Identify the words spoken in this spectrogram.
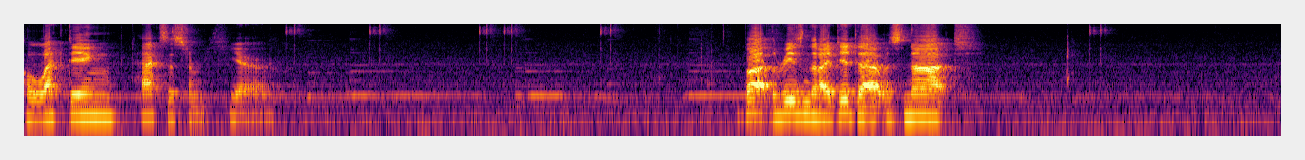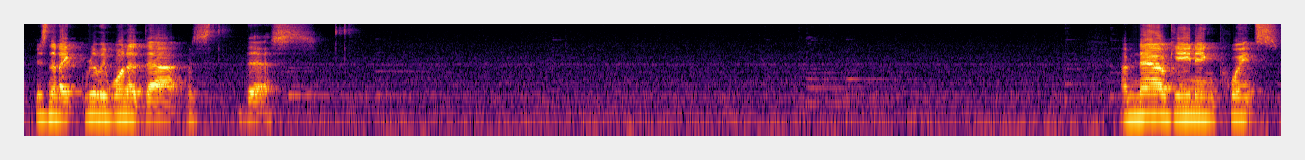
collecting taxes from here. But the reason that I did that was not... The reason that I really wanted that was this. I'm now gaining points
